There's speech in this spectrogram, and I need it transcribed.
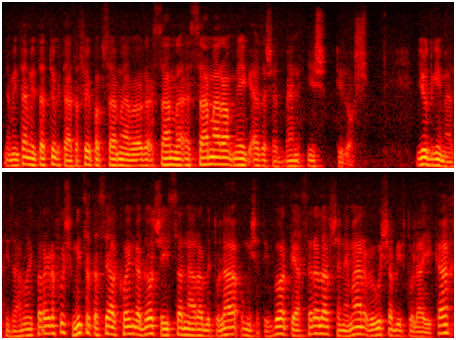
de mint említettünk, tehát a főpap számára, számára még ez esetben is tilos. Jud Gimel 13. paragrafus, Mitzat a Szel Kohen Gadol se Iszanná Rabitulá Umisatív Gorti a Szerelav se Nemár Vúsa Biftulá Ikach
